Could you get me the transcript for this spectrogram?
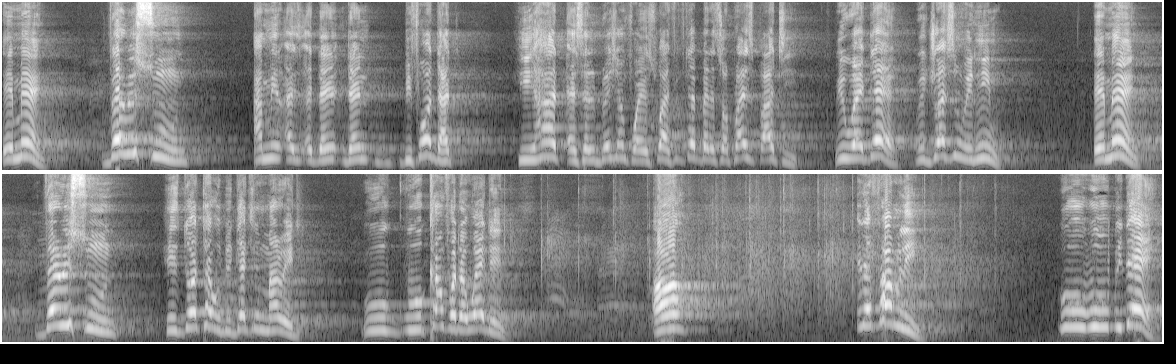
Amen. Very soon, I mean, then, then before that, he had a celebration for his wife, 50th birthday surprise party. We were there, rejoicing with him. Amen. Very soon, his daughter will be getting married. We will, we will come for the wedding. Or in the family, we will, be there.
